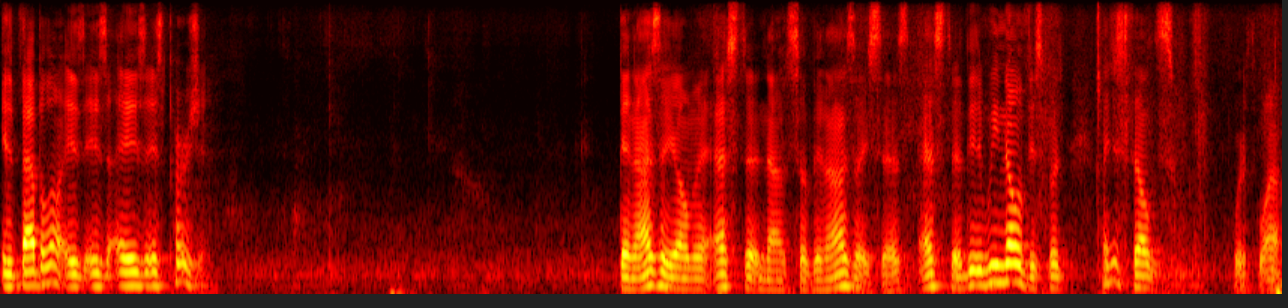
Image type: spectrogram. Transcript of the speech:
is Babylon is is is, is Persian. Ben Azai Omer Esther. Now, so Ben Azai says Esther. We know this, but I just felt it's worthwhile.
